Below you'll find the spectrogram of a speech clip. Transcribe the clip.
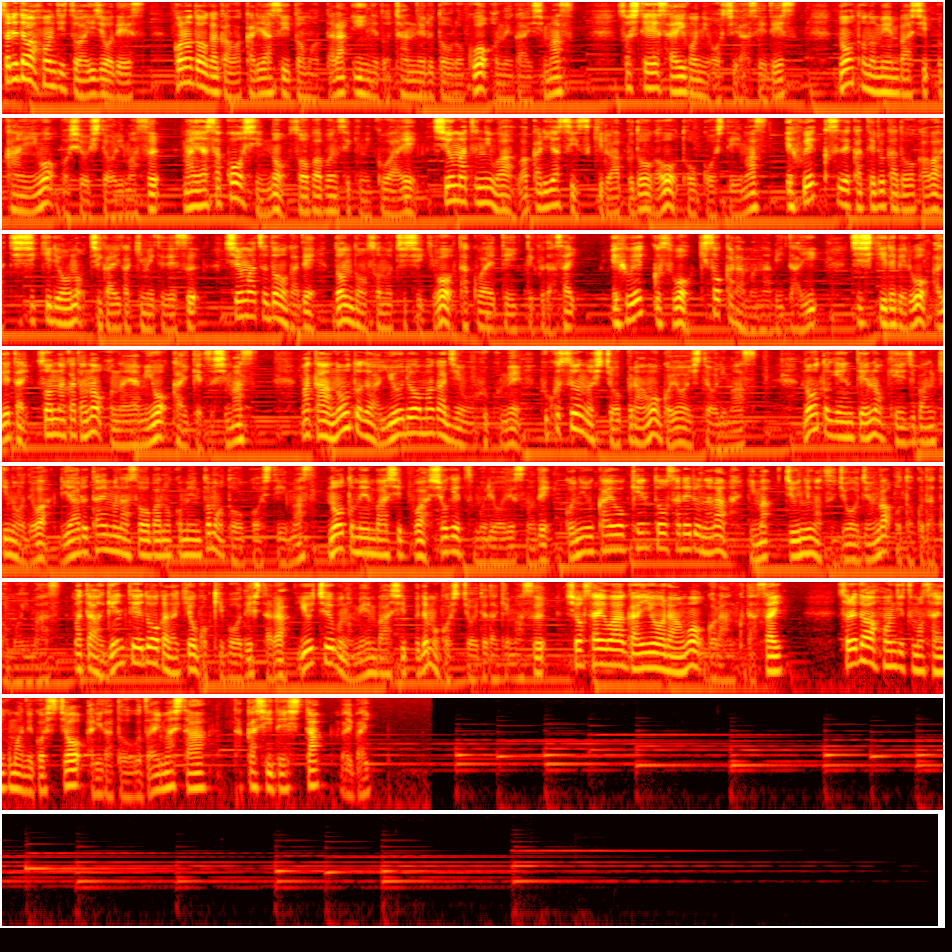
それでは本日は以上です。この動画がわかりやすいと思ったら、いいねとチャンネル登録をお願いします。そして最後にお知らせです。ノートのメンバーシップ会員を募集しております。毎朝更新の相場分析に加え、週末にはわかりやすいスキルアップ動画を投稿しています。FX で勝てるかどうかは知識量の違いが決め手です。週末動画でどんどんその知識を蓄えていってください。FX を基礎から学びたい、知識レベルを上げたい、そんな方のお悩みを解決します。また、ノートでは有料マガジンを含め、複数の視聴プランをご用意しております。ノート限定の掲示板機能では、リアルタイムな相場のコメントも投稿しています。ノートメンバーシップは初月無料ですので、ご入会を検討されるなら、今、12月上旬がお得だと思います。また、限定動画だけをご希望でしたら、YouTube のメンバーシップでもご視聴いただけます。詳細は概要欄をご覧ください。それでは本日も最後までご視聴ありがとうございました。たかしでした。バイバイ。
